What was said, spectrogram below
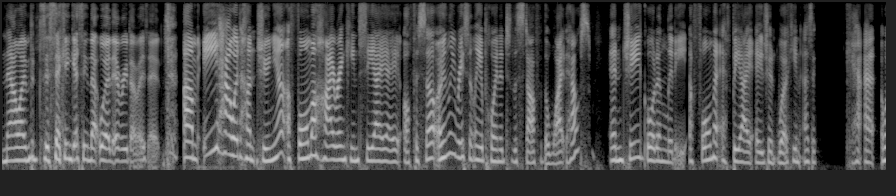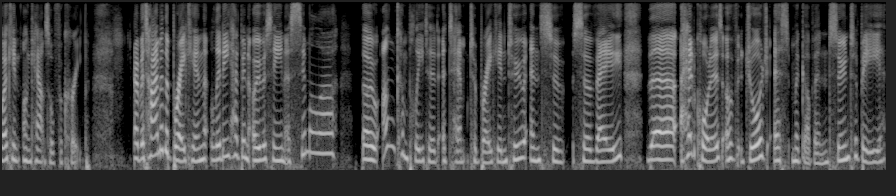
Now I'm second guessing that word every time I say it. Um, E. Howard Hunt Jr., a former high-ranking CIA officer, only recently appointed to the staff of the White House, and G. Gordon Liddy, a former FBI agent working as a ca- uh, working on counsel for Creep. At the time of the break-in, Liddy had been overseeing a similar, though uncompleted, attempt to break into and su- survey the headquarters of George S. McGovern, soon to be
